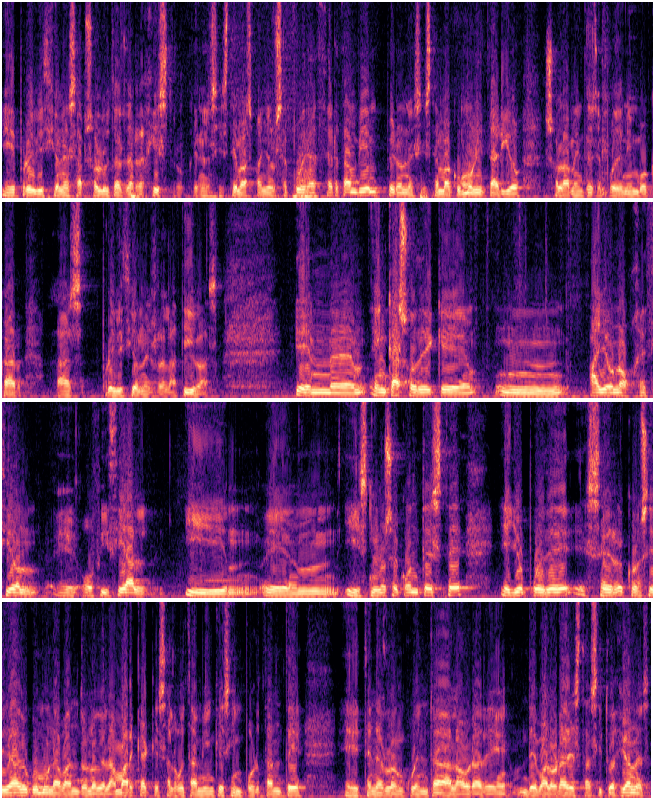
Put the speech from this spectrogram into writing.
eh, prohibiciones absolutas de registro, que en el sistema español se puede hacer también, pero en el sistema comunitario solamente se pueden invocar las prohibiciones relativas. Eh, en, caso de que mm, haya una objeción eh, oficial y, y, si no se conteste, ello puede ser considerado como un abandono de la marca, que es algo también que es importante eh, tenerlo en cuenta a la hora de, valorar estas situaciones.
